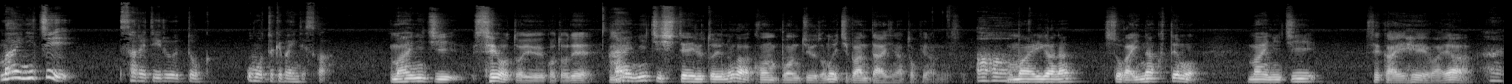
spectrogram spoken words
毎日されていると思っとけばいいんですか？毎日せよということで、はい。毎日しているというのが根本中道の一番大事な時なんです。お参りがな人がいなくても毎日世界平和やはい。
